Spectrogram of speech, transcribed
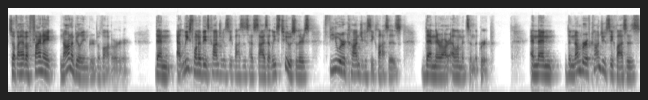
So if I have a finite non-abelian group of odd order, then at least one of these conjugacy classes has size at least two. So there's fewer conjugacy classes than there are elements in the group. And then the number of conjugacy classes,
